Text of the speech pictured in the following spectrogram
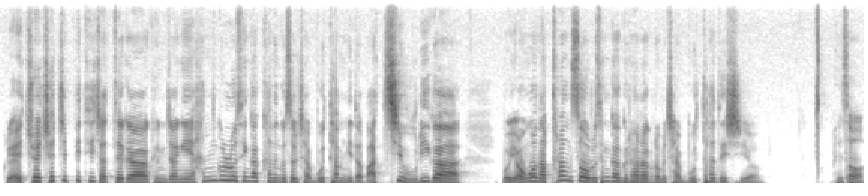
그리고 애초에 챗GPT 자체가 굉장히 한글로 생각하는 것을 잘 못합니다. 마치 우리가 뭐 영어나 프랑스어로 생각을 하라 그러면 잘 못하듯이요. 그래서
